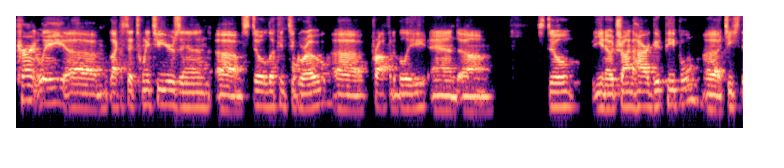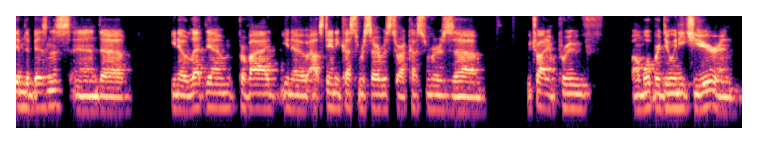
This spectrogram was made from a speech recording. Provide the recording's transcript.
currently, um, like I said, 22 years in, um, still looking to grow uh, profitably and um, still, you know, trying to hire good people, uh, teach them the business, and uh, you know, let them provide you know outstanding customer service to our customers. Um, we try to improve on what we're doing each year, and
